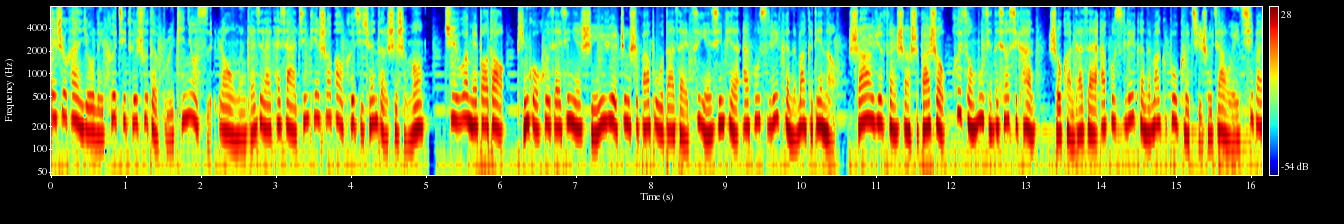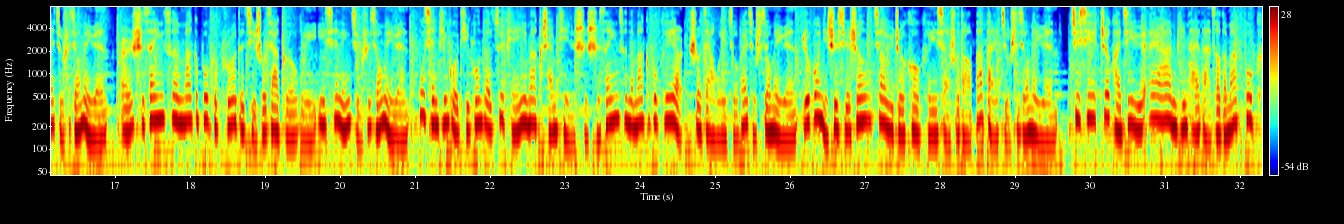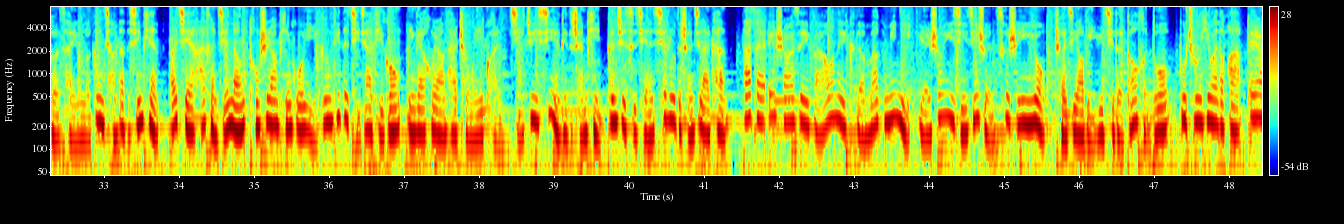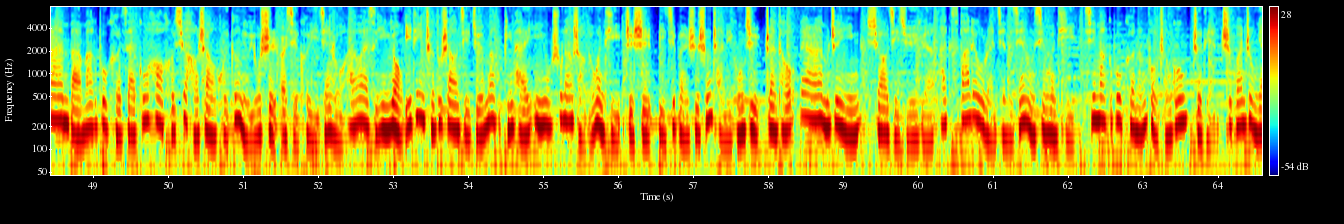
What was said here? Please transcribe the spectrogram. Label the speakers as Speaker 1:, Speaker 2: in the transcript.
Speaker 1: 欢迎收看由雷科技推出的 Breaking News，让我们赶紧来看下今天刷爆科技圈的是什么。据外媒报道，苹果会在今年十一月正式发布搭载自研芯片 Apple Silicon 的 Mac 电脑，十二月份上市发售。会从目前的消息看，首款搭载 Apple Silicon 的 MacBook 起售价为七百九十九美元，而十三英寸 MacBook Pro 的起售价格为一千零九十九美元。目前苹果提供的最便宜 Mac 产品是十三英寸的 MacBook Air，售价为九百九十九美元。如果你是学生，教育折扣可以享受到八百九十九美元。据悉，这款基于 ARM 平台打造的 MacBook 采用了更强大的芯片，而且还很节能，同时让苹果以更低的起价提供，应该会让它成为一款极具吸引力的产品。根据此前泄露的成绩来看，搭载 A12Z Bionic 的 Mac Mini 原生运行基准测试应用成绩要比预期的高很多。不出意外的话，ARM 版 MacBook 在功耗和续航上会更有优势，而且可以兼容 iOS 应用，一定程度上解决 Mac 平台应用数量少的问题。只是笔记本是生产力工具，转投 ARM 阵营需要解决绝缘 X 八六软件的兼容性问题，新 MacBook 能否成功，这点至关重要。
